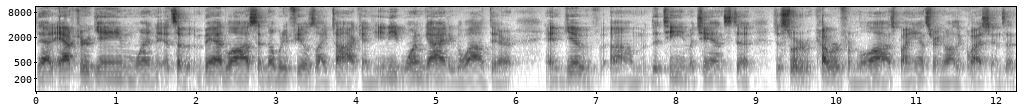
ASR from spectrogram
that after a game when it's a bad loss and nobody feels like talking, you need one guy to go out there and give um, the team a chance to just sort of recover from the loss by answering all the questions. And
